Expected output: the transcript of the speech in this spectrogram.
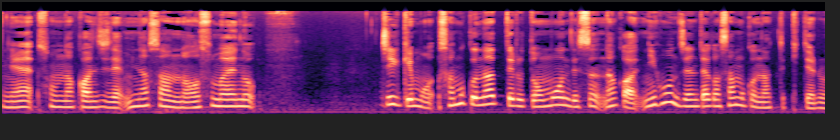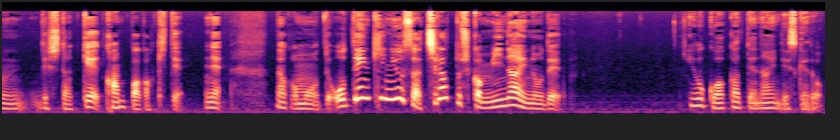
ね、そんな感じで皆さんのお住まいの地域も寒くなってると思うんです。なんか日本全体が寒くなってきてるんでしたっけ？寒波が来て。ね。なんかもう、お天気ニュースはちらっとしか見ないので、よくわかってないんですけど、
